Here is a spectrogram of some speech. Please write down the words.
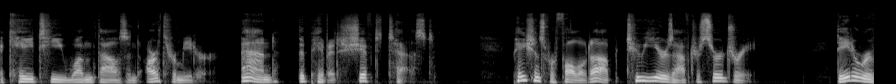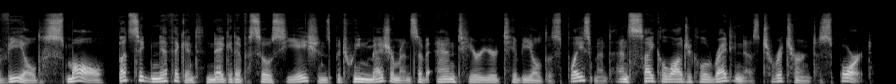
a KT 1000 arthrometer, and the pivot shift test. Patients were followed up two years after surgery. Data revealed small but significant negative associations between measurements of anterior tibial displacement and psychological readiness to return to sport.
